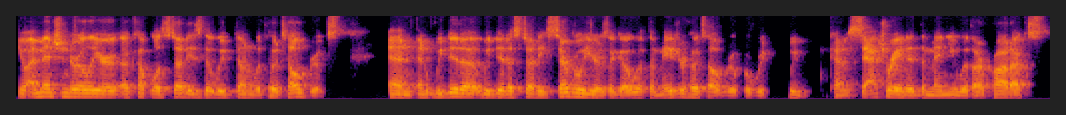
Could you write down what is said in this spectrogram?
you know. I mentioned earlier a couple of studies that we've done with hotel groups, and and we did a we did a study several years ago with a major hotel group where we we kind of saturated the menu with our products.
